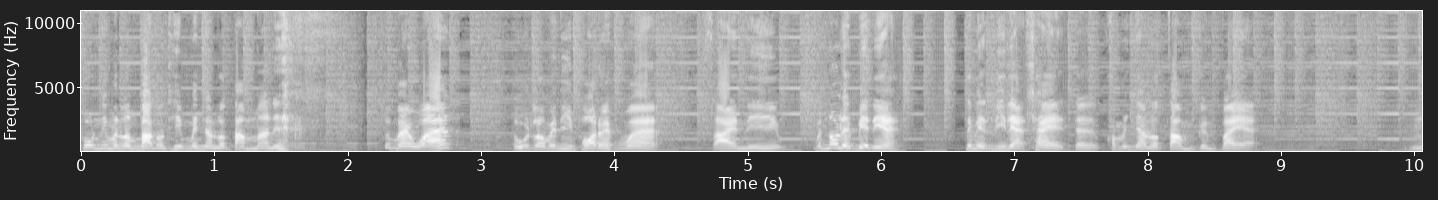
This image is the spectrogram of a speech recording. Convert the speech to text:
พวกนี้มันลำบากตอนที่ไม่นำเราต่ำมากเนี่ยทำไมวะอาวุธเราไม่ดีพอเลยผมว่า สายนี้มันโนเดเบียดเนี่ยเดเบียดดีแหละใช่ แต่ความไม่นยำเราต่ำเกินไปอะ อื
